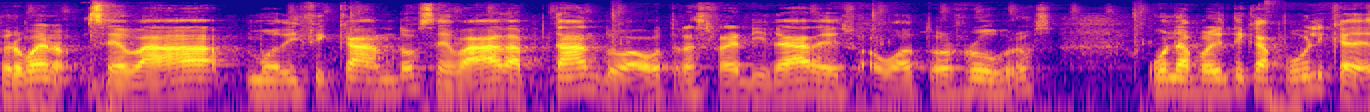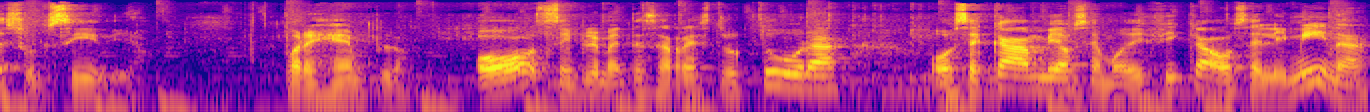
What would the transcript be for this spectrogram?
Pero bueno, se va modificando, se va adaptando a otras realidades o a otros rubros una política pública de subsidio, por ejemplo. O simplemente se reestructura, o se cambia, o se modifica, o se elimina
